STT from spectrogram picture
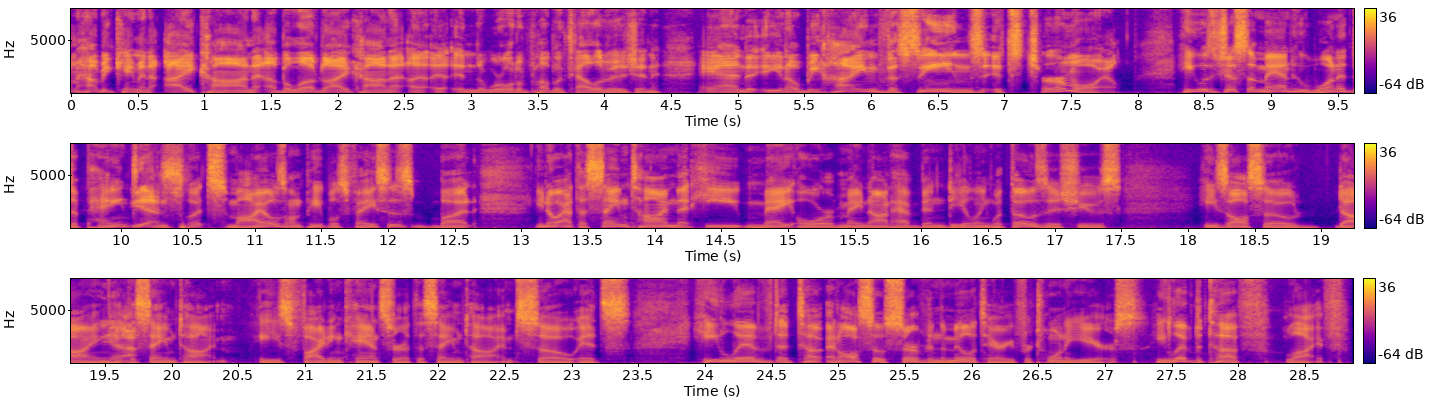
somehow became an icon, a beloved icon uh, uh, in the world of public television. And you know, behind the scenes, it's turmoil. He was just a man who wanted to paint yes. and put smiles on people's faces, but you know, at the same time that he may or may not have been dealing with those issues, he's also dying yeah. at the same time. He's fighting cancer at the same time. So it's he lived a tough and also served in the military for 20 years. He lived a tough life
